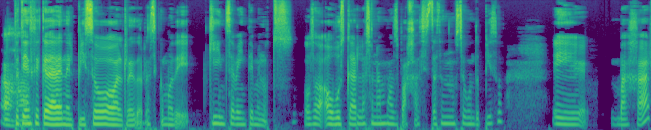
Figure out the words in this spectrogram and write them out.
Ajá. te tienes que quedar en el piso alrededor, así como de 15, 20 minutos. O sea, o buscar la zona más baja. Si estás en un segundo piso, eh, bajar,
